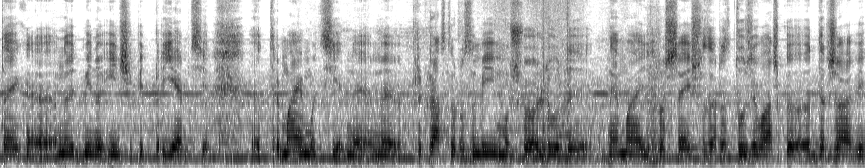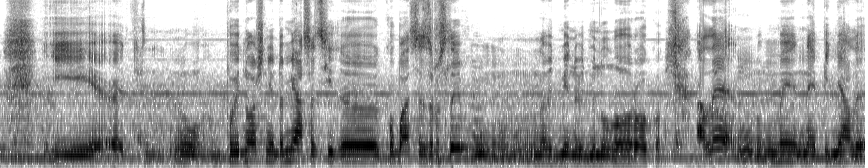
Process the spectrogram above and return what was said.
так як е, на відміну інші підприємці. Е, Тримаємо ціни. Ми прекрасно розуміємо, що люди не мають грошей, що зараз дуже важко державі. І ну, по відношенню до м'яса ці ковбаси зросли на відміну від минулого року. Але ми не підняли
